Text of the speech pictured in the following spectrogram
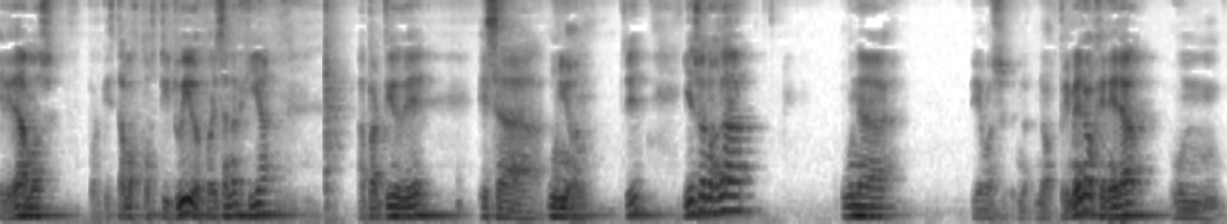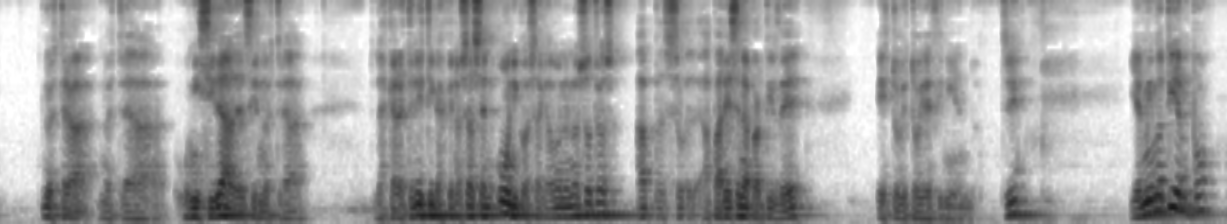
heredamos porque estamos constituidos por esa energía a partir de esa unión. Y eso nos da una, digamos, primero genera un nuestra, nuestra unicidad, es decir, nuestra, las características que nos hacen únicos a cada uno de nosotros aparecen a partir de esto que estoy definiendo. ¿sí? Y al mismo tiempo,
